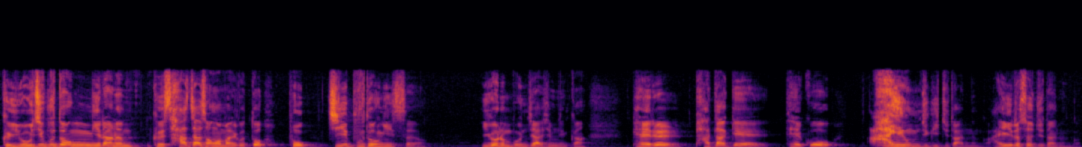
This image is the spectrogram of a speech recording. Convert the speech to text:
그 요지부동이라는 그 사자성어 말고 또 복지부동이 있어요. 이거는 뭔지 아십니까? 배를 바닥에 대고 아예 움직이지도 않는 거, 아예 일어서지도 않는 거.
